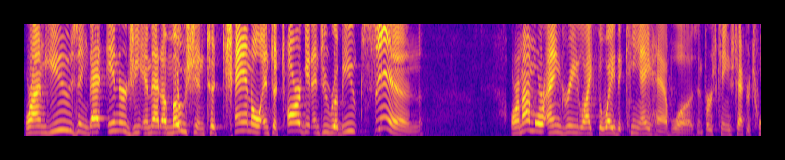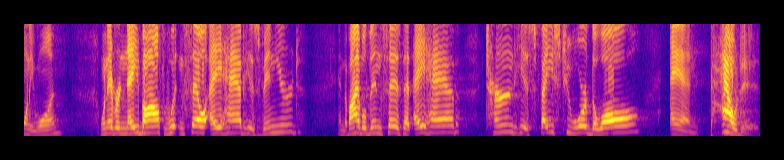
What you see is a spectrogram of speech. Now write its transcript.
Where I'm using that energy and that emotion to channel and to target and to rebuke sin? Or am I more angry like the way that King Ahab was in 1 Kings chapter 21? Whenever Naboth wouldn't sell Ahab his vineyard, and the Bible then says that Ahab turned his face toward the wall and pouted.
